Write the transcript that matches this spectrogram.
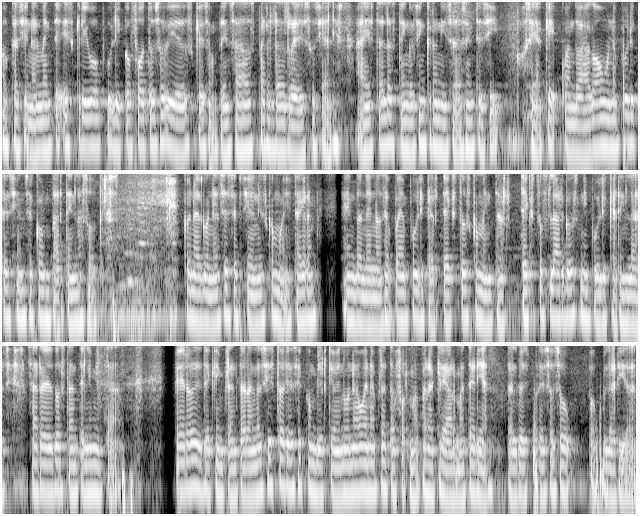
Ocasionalmente escribo o publico fotos o videos que son pensados para las redes sociales. A estas las tengo sincronizadas entre sí, o sea que cuando hago una publicación se comparten las otras con algunas excepciones como Instagram, en donde no se pueden publicar textos, comentar textos largos ni publicar enlaces. Esa red es bastante limitada, pero desde que implantaron las historias se convirtió en una buena plataforma para crear material, tal vez por eso su popularidad.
